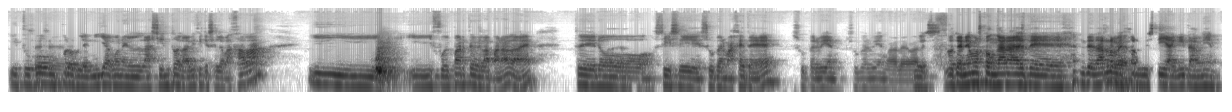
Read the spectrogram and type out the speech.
Y tuvo un problemilla con el asiento de la bici que se le bajaba y, y fue parte de la parada, ¿eh? Pero sí, sí, súper majete, ¿eh? Súper bien, súper bien. Vale, vale. Pues lo tenemos con ganas de, de dar lo mejor de sí aquí también.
